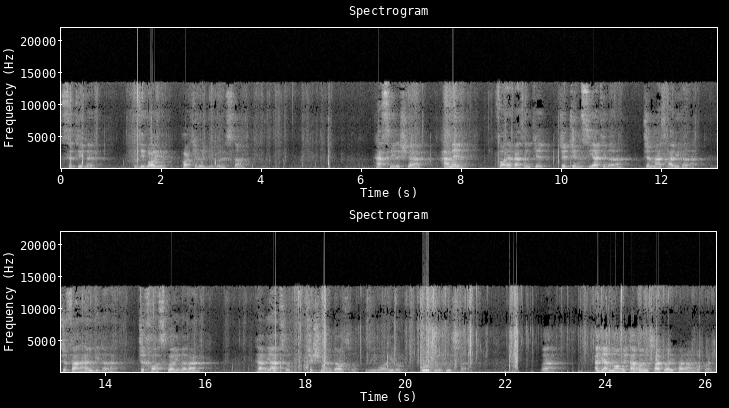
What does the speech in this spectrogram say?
ستیق زیبای پارک ملی گلستان. تصویرش کرد همه فارغ از اینکه چه جنسیتی دارن چه مذهبی دارن چه فرهنگی دارن چه خواستگاهی دارن طبیعت رو چشمانداز رو زیبایی رو اوج رو دوست دارن. و اگر ما بتوانیم فضایی فراهم بکنیم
